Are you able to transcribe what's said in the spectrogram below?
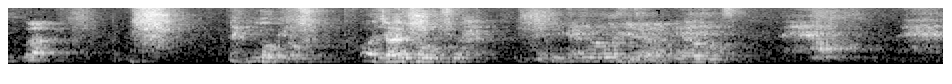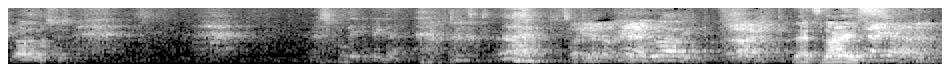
Zıpla. Yok yok. Acayip zormuş ya. İnanılmaz. Bravo çocuk. Yeah, Bravo. That's nice.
